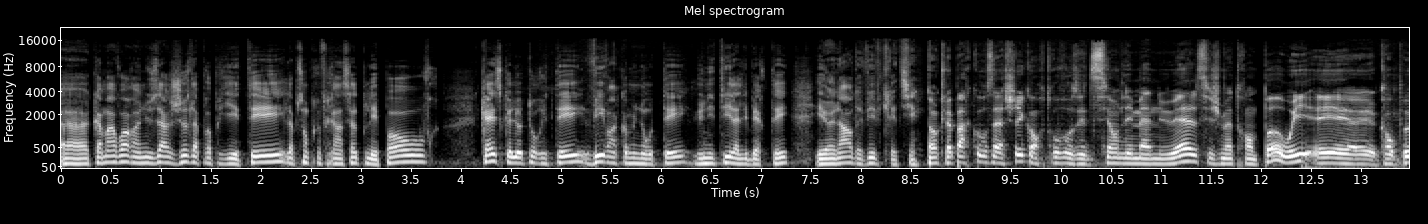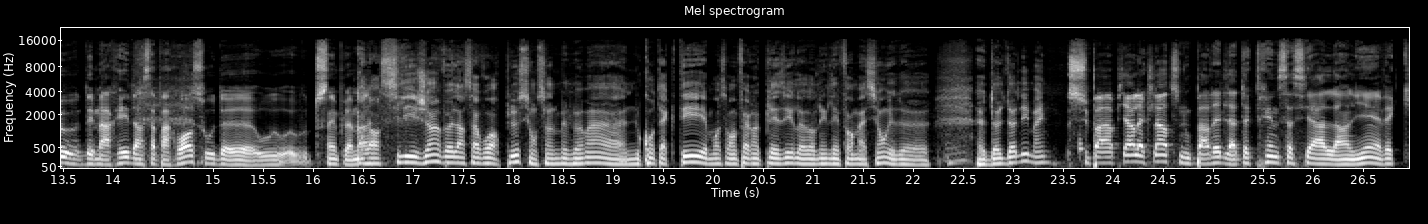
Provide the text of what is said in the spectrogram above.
euh, comment avoir un usage juste de la propriété, l'option préférentielle pour les pauvres, Qu'est-ce que l'autorité, vivre en communauté, l'unité et la liberté et un art de vivre chrétien? Donc le parcours Zaché qu'on retrouve aux éditions de l'Emmanuel, si je me trompe pas, oui, et euh, qu'on peut démarrer dans sa paroisse ou, de, ou, tout simplement. Alors si les gens veulent en savoir plus, ils ont simplement nous contacter. Moi, ça va me faire un plaisir de leur donner de l'information et de, euh, de le donner même. Super. Pierre Leclerc, tu nous parlais de la doctrine sociale en lien avec,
